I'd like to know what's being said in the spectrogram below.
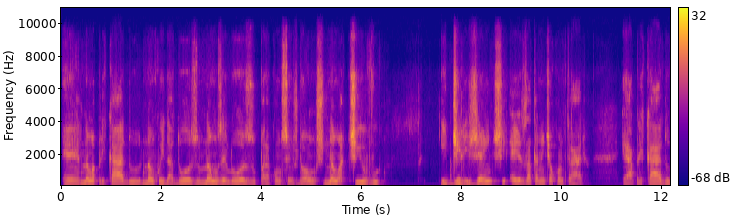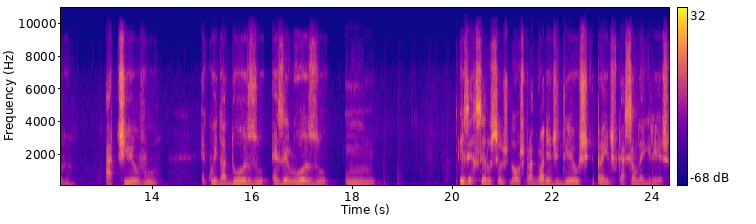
é, não aplicado, não cuidadoso, não zeloso para com seus dons, não ativo e diligente é exatamente ao contrário. É aplicado, ativo, é cuidadoso, é zeloso em exercer os seus dons para a glória de Deus e para a edificação da igreja.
